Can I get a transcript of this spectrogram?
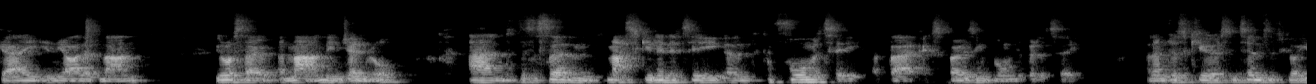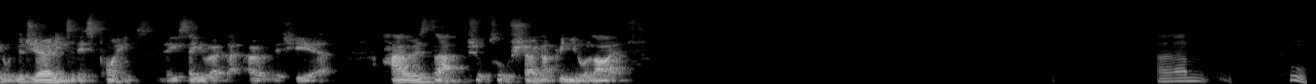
gay in the Isle of Man. You're also a man in general, and there's a certain masculinity and conformity about exposing vulnerability. And I'm just curious, in terms of your, your journey to this point, you, know, you say you wrote that poem this year, how has that sort of shown up in your life? Um,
